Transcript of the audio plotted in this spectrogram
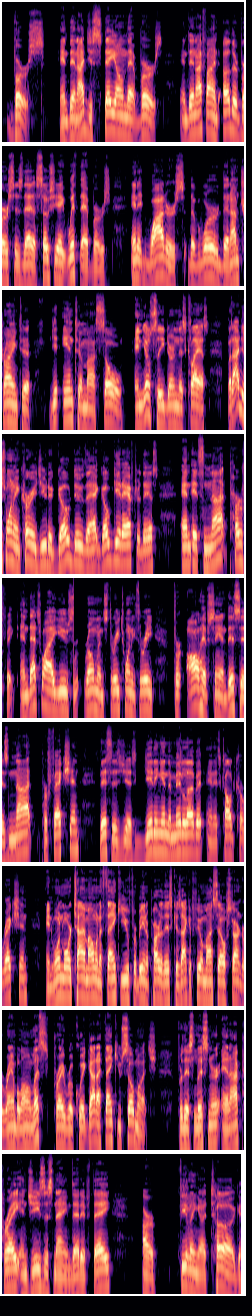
verse and then I just stay on that verse. And then I find other verses that associate with that verse and it waters the word that I'm trying to get into my soul. And you'll see during this class. But I just want to encourage you to go do that, go get after this. And it's not perfect. And that's why I use Romans 3:23 for all have sinned. This is not perfection. This is just getting in the middle of it and it's called correction. And one more time, I want to thank you for being a part of this because I can feel myself starting to ramble on. Let's pray real quick. God, I thank you so much for this listener. And I pray in Jesus' name that if they are feeling a tug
